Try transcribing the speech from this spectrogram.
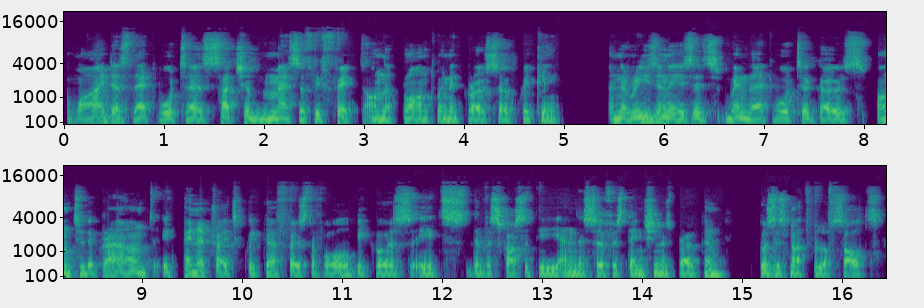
why does that water have such a massive effect on the plant when it grows so quickly? And the reason is it's when that water goes onto the ground, it penetrates quicker, first of all, because it's the viscosity and the surface tension is broken because it's not full of salts.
